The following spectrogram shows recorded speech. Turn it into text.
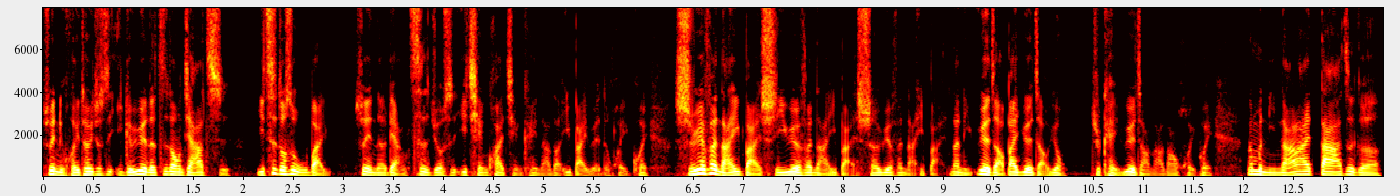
所以你回推就是一个月的自动加持。一次都是五百，所以呢，两次就是一千块钱可以拿到一百元的回馈。十月份拿一百，十一月份拿一百，十二月份拿一百，那你越早办越早用，就可以越早拿到回馈。那么你拿来搭这个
